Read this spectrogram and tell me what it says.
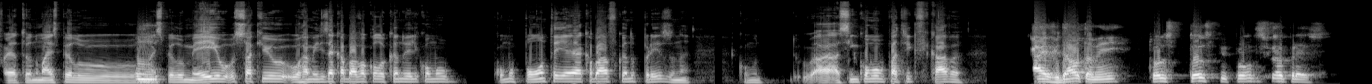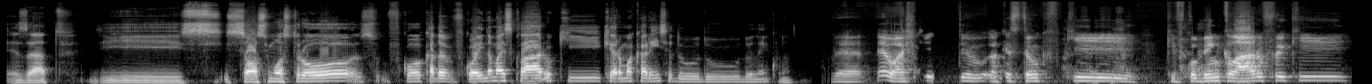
foi atuando mais pelo, mais pelo meio, só que o, o Ramirez acabava colocando ele como, como ponta e acabava ficando preso, né? Como, assim como o Patrick ficava. Ah, Vidal também. Todos, todos os pontos ficaram presos. Exato. E só se mostrou, ficou, cada, ficou ainda mais claro que, que era uma carência do, do, do elenco, né? É, é eu acho que a questão que, que ficou bem claro foi que,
